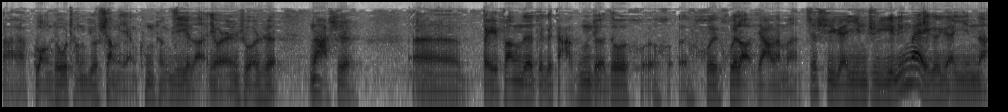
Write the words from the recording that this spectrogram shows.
啊，广州城就上演空城计了。有人说是那是呃北方的这个打工者都回回回老家了嘛，这是原因之一。另外一个原因呢，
